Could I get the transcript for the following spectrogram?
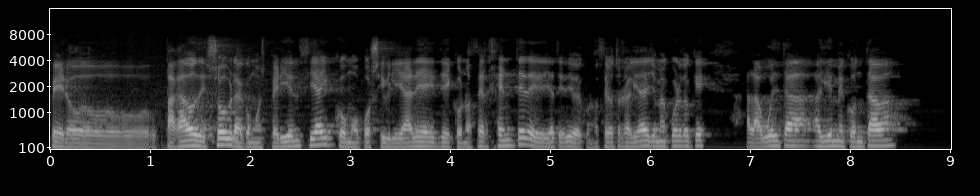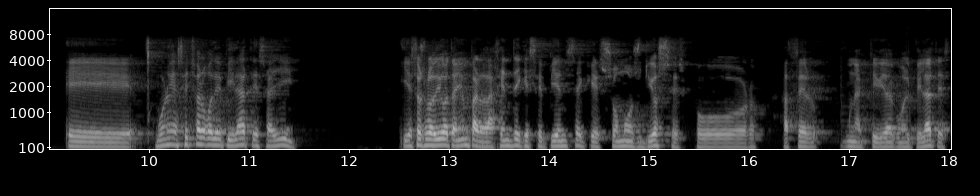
pero pagado de sobra como experiencia y como posibilidad de, conocer gente, de, ya te digo, de conocer otras realidades. Yo me acuerdo que a la vuelta alguien me contaba, eh, bueno, ¿y has hecho algo de pilates allí? Y esto os lo digo también para la gente que se piense que somos dioses por hacer una actividad como el Pilates.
